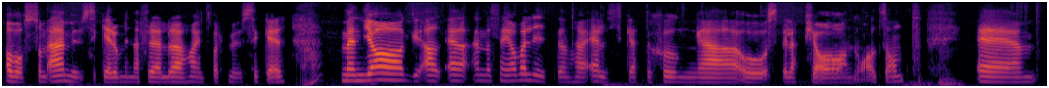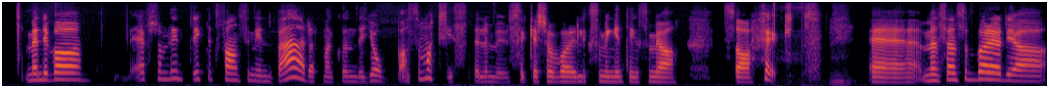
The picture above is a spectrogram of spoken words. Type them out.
av oss som är musiker och mina föräldrar har inte varit musiker. Jaha. Men jag, ända sedan jag var liten har jag älskat att sjunga och spela piano och allt sånt. Ehm, men det var, eftersom det inte riktigt fanns i min värld att man kunde jobba som artist eller musiker så var det liksom ingenting som jag sa högt. Mm. Eh, men sen så började jag,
